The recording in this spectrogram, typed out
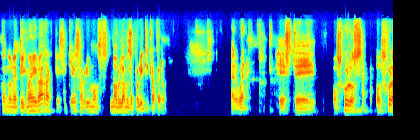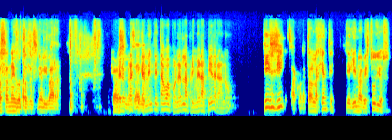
con don Epigmenio Ibarra, que si quieres abrimos, no hablamos de política, pero, pero bueno, este, oscuros, oscuras anécdotas del señor Ibarra. Pero prácticamente te a poner la primera piedra, ¿no? Sí, sí, sí, a conectar a la gente. Llegué y no había estudios.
